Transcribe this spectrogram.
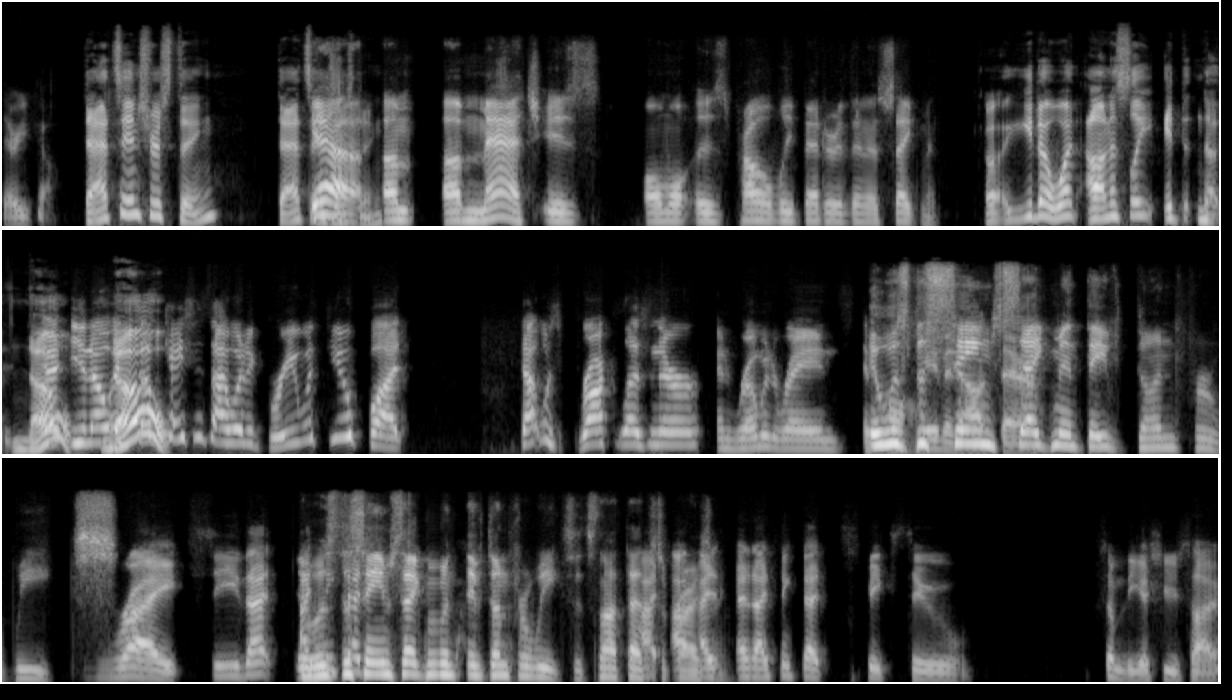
There you go. that's interesting. That's yeah, interesting. um, a match is almost is probably better than a segment. Uh, you know what? Honestly, it no Uh, no you know, no. in some cases I would agree with you, but that was Brock Lesnar and Roman Reigns. And It was the Heyman same segment they've done for weeks. Right. See that It I was think the that- same segment they've done for weeks. It's not that I- I- I- surprising. and I think that speaks to some of the issues uh,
